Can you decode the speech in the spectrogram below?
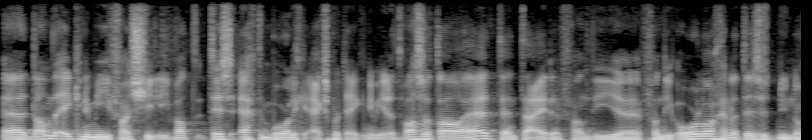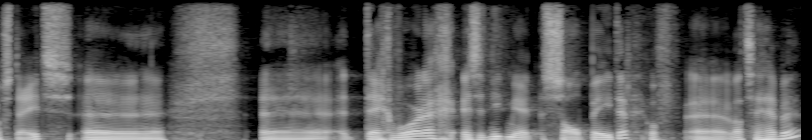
Eh, dan de economie van Chili. Want het is echt een behoorlijke exporteconomie. Dat was het al hè, ten tijde van die, eh, van die oorlog. En dat is het nu nog steeds. Eh, eh, tegenwoordig is het niet meer salpeter of eh, wat ze hebben.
